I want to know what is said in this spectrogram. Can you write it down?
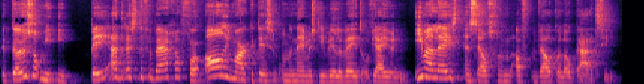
de keuze om je IP-adres te verbergen voor al die marketeers en ondernemers die willen weten of jij hun e-mail leest en zelfs vanaf welke locatie.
